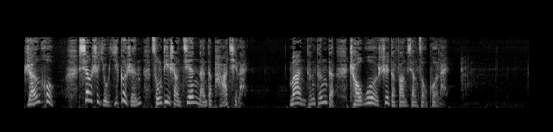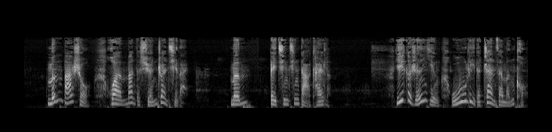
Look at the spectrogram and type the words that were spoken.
然后像是有一个人从地上艰难的爬起来，慢腾腾的朝卧室的方向走过来。门把手缓慢的旋转起来，门被轻轻打开了，一个人影无力的站在门口。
